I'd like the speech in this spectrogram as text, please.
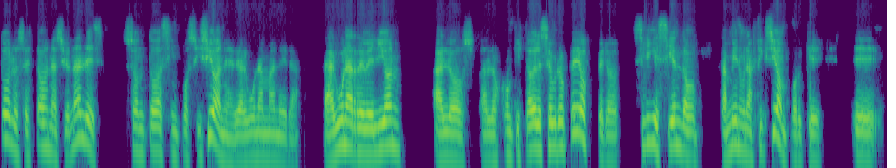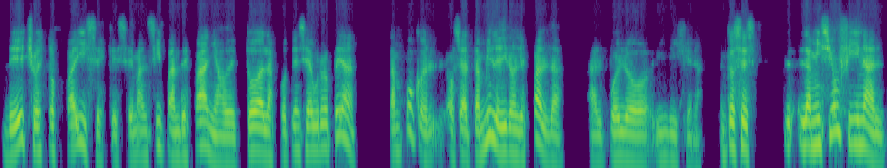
todos los estados nacionales son todas imposiciones de alguna manera, alguna rebelión a los, a los conquistadores europeos, pero sigue siendo también una ficción, porque eh, de hecho estos países que se emancipan de España o de todas las potencias europeas, tampoco, o sea, también le dieron la espalda al pueblo indígena. Entonces, la misión final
